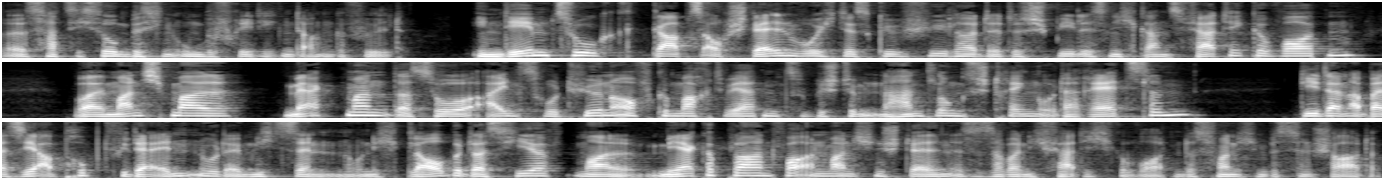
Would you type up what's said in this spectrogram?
Es hat sich so ein bisschen unbefriedigend angefühlt. In dem Zug gab es auch Stellen, wo ich das Gefühl hatte, das Spiel ist nicht ganz fertig geworden, weil manchmal merkt man, dass so ein, zwei Türen aufgemacht werden zu bestimmten Handlungssträngen oder Rätseln, die dann aber sehr abrupt wieder enden oder im Nichts enden. Und ich glaube, dass hier mal mehr geplant war an manchen Stellen, ist es aber nicht fertig geworden. Das fand ich ein bisschen schade.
